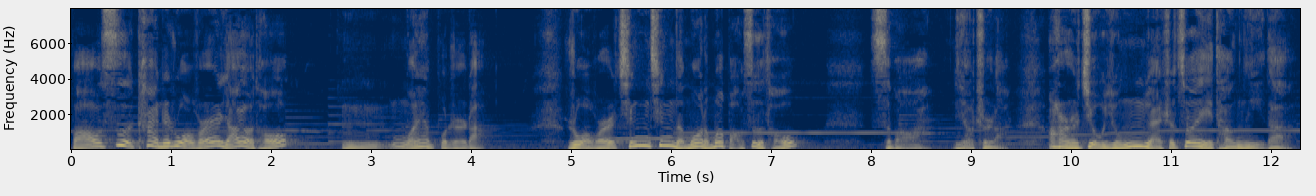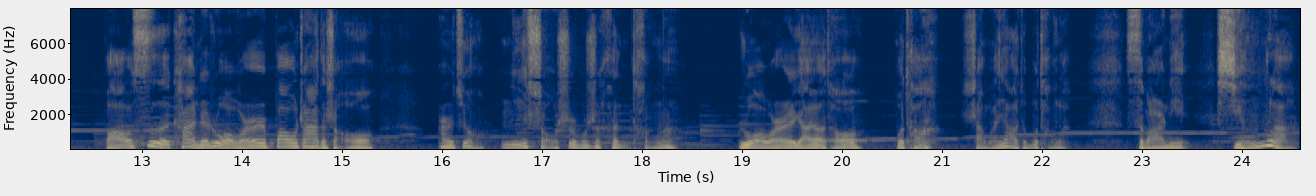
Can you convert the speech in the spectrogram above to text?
宝四看着若文，摇摇头：“嗯，我也不知道。”若文轻轻地摸了摸宝四的头，四宝啊，你要知道，二舅永远是最疼你的。宝四看着若文包扎的手，二舅，你手是不是很疼啊？若文摇摇头，不疼，上完药就不疼了。四宝，你行了。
